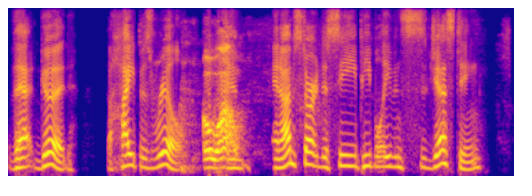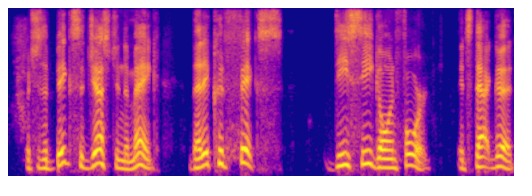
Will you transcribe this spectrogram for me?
that good. The hype is real. Oh wow! And, and I'm starting to see people even suggesting, which is a big suggestion to make, that it could fix DC going forward. It's that good.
